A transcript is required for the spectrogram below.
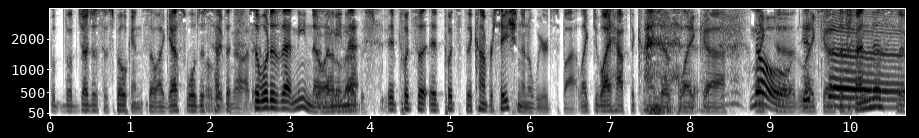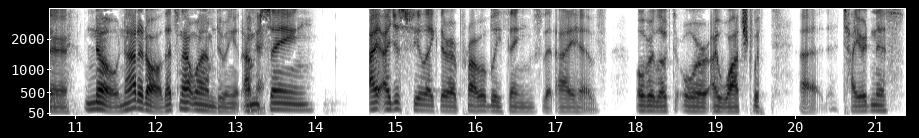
The- The judges have spoken, so I guess we'll just Well, have to. they've nodded. So, what does that mean, though? I mean allowed that it puts a, it puts the conversation in a weird spot. Like, do I have to kind of like uh, No, like, to, like uh, defend this uh, or No, not at all. That's not why I'm doing it. I'm Okay. saying I, I just feel like there are probably things that I have overlooked or I watched with uh, tiredness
